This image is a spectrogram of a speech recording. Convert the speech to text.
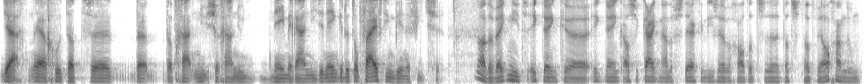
Ja, nou ja, goed, dat, uh, dat, dat gaat nu, ze gaan nu, neem ik aan, niet in één keer de top 15 binnen fietsen. Nou, dat weet ik niet. Ik denk, ik denk als ik kijk naar de versterking die ze hebben gehad, dat ze, dat ze dat wel gaan doen.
